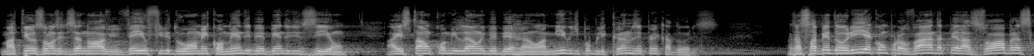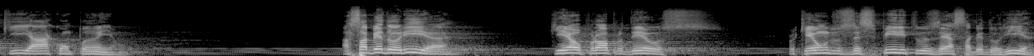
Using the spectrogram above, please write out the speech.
Mateus 11, 19: Veio o filho do homem comendo e bebendo, e diziam: Aí está um comilão e beberrão, amigo de publicanos e pecadores. Mas a sabedoria é comprovada pelas obras que a acompanham. A sabedoria, que é o próprio Deus, porque um dos espíritos é a sabedoria.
